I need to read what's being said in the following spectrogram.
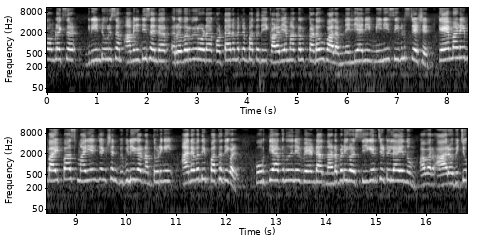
complex green tourism amenity centre river view road Kottaramattom പദ്ധതി കളരിയമാക്കൽ കടവുപാലം നെല്ലിയാനി മിനി സിവിൽ സ്റ്റേഷൻ കേമണി ബൈപ്പാസ് മരിയൻ ജംഗ്ഷൻ വിപുലീകരണം തുടങ്ങി അനവധി പദ്ധതികൾ. പൂർത്തിയാക്കുന്നതിന് വേണ്ട നടപടികൾ സ്വീകരിച്ചിട്ടില്ല എന്നും അവർ ആരോപിച്ചു.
